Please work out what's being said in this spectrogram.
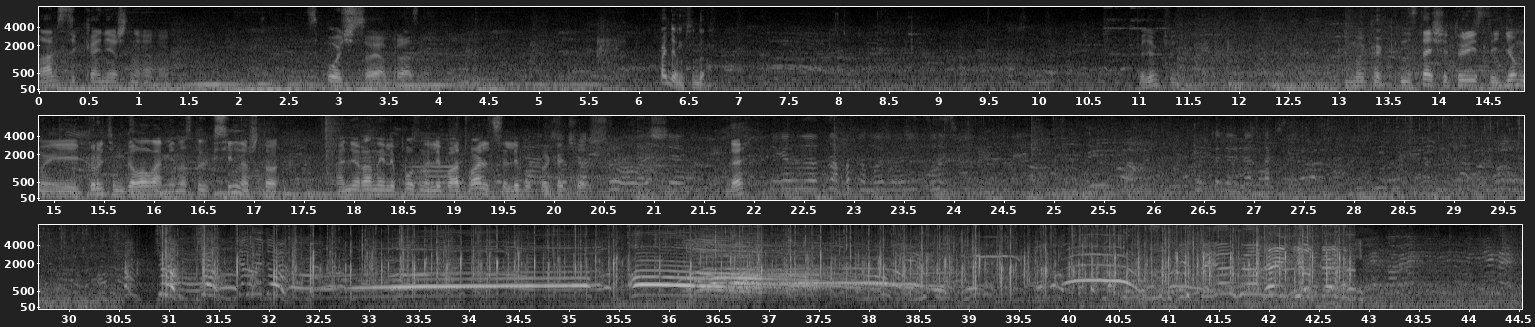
Амстик, конечно, очень своеобразный. Пойдем туда. Пойдем чуть. Мы как настоящие туристы идем и крутим головами настолько сильно, что они рано или поздно либо отвалятся, либо прокачаются. Да? Я говорю, от запаха можно улететь. Ну что, ребят, так все.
